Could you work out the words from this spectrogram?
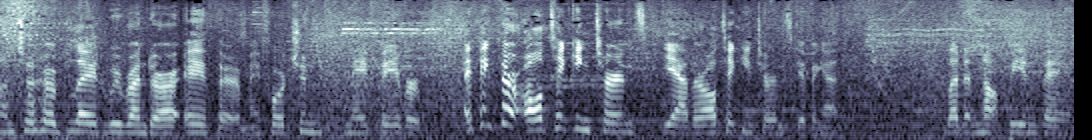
Unto her blade we render our aether. May fortune may favor. I think they're all taking turns. Yeah, they're all taking turns giving it. Let it not be in vain.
